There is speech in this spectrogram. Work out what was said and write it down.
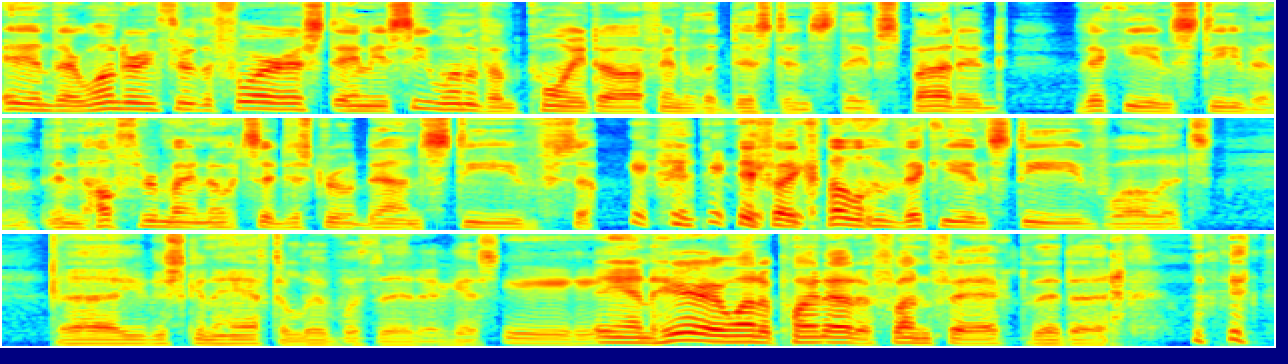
And they're wandering through the forest, and you see one of them point off into the distance. They've spotted Vicky and Steven. And all through my notes, I just wrote down Steve. So if I call them Vicky and Steve, well, that's uh, you're just going to have to live with it, I guess. And here I want to point out a fun fact that uh,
